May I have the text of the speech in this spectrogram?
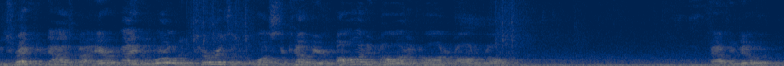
It's recognized by everybody in the world in tourism that wants to come here on and on and on and on and on. How'd we do it?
